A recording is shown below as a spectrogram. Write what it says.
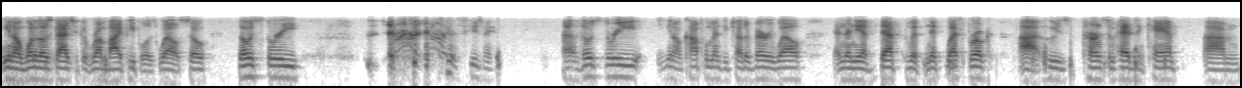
you know, one of those guys who could run by people as well. So those three, excuse me, uh, those three, you know, complement each other very well. And then you have depth with Nick Westbrook, uh, who's turned some heads in camp. Um,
